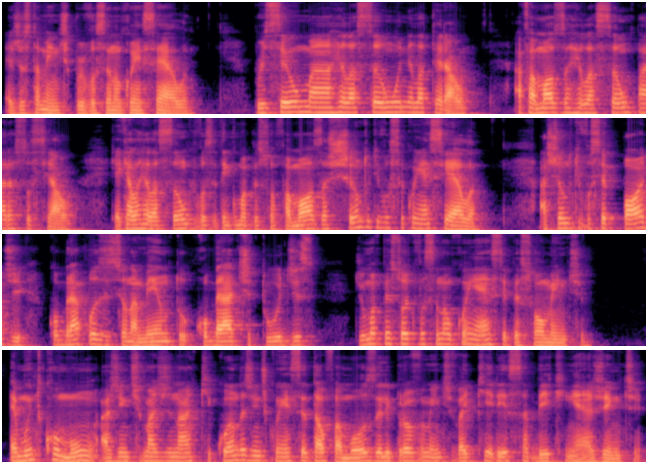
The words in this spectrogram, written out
é justamente por você não conhecer ela, por ser uma relação unilateral. A famosa relação parasocial, que é aquela relação que você tem com uma pessoa famosa achando que você conhece ela, achando que você pode cobrar posicionamento, cobrar atitudes de uma pessoa que você não conhece pessoalmente. É muito comum a gente imaginar que quando a gente conhecer tal famoso, ele provavelmente vai querer saber quem é a gente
